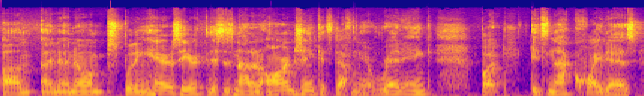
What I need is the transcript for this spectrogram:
Um, and I know I'm splitting hairs here. This is not an orange ink. It's definitely a red ink, but it's not quite as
